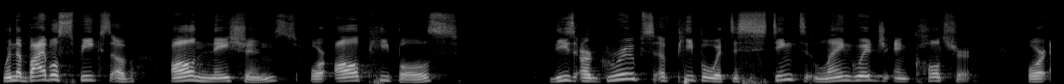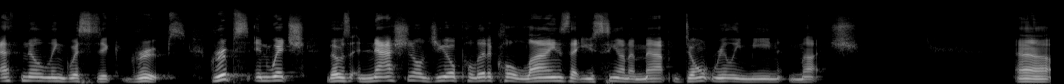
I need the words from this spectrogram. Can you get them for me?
When the Bible speaks of all nations or all peoples, these are groups of people with distinct language and culture, or ethno linguistic groups. Groups in which those national geopolitical lines that you see on a map don't really mean much. Uh,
